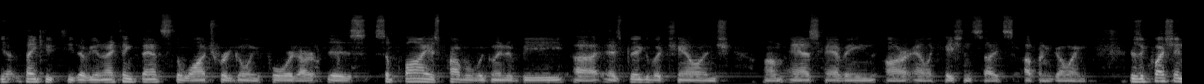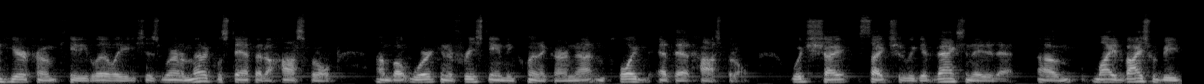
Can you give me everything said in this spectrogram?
Yeah, thank you, TW. And I think that's the watchword going forward. Our, is supply is probably going to be uh, as big of a challenge um, as having our allocation sites up and going. There's a question here from Katie Lilly. She says, we're on a medical staff at a hospital. um, but work in a freestanding clinic are not employed at that hospital. Which site should we get vaccinated at? Um, my advice would be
